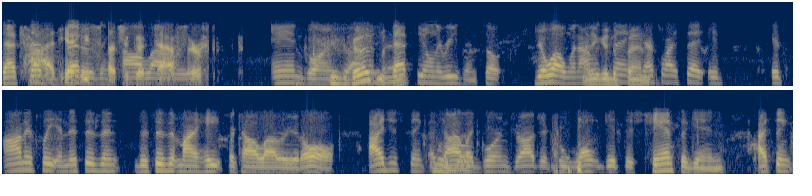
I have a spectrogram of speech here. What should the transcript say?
That's God, that's yeah, better he's than such a Kyle good Lowry passer. and Goran He's Dragic. good, man. That's the only reason. So, Joel, when I And he was saying, defend. that's why I said it's it's honestly, and this isn't this isn't my hate for Kyle Lowry at all. I just think a A guy bit. like Goran Dragic who won't get this chance again. I think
